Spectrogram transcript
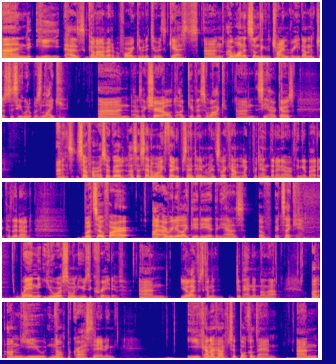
And he has gone on about it before and given it to his guests. And I wanted something to try and read on it just to see what it was like and I was like, sure, I'll, I'll give this a whack and see how it goes. And it's so far so good. As I said, I'm only thirty percent in, right? So I can't like pretend that I know everything about it because I don't. But so far, I, I really like the idea that he has of it's like when you're someone who's a creative and your life is kind of dependent on that, on on you not procrastinating. You kind of have to buckle down, and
